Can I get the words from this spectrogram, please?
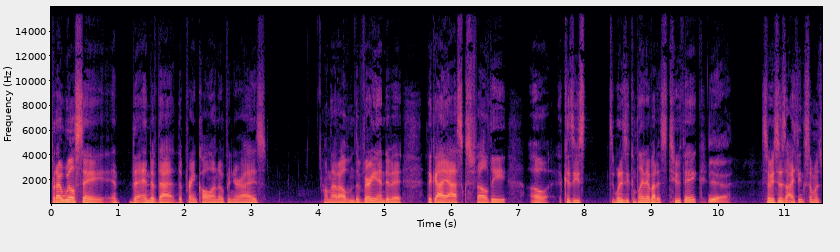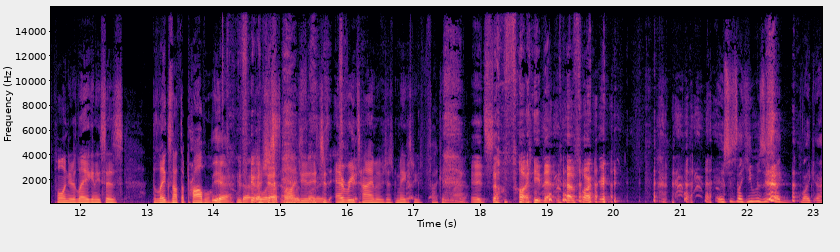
But I will say, at the end of that, the prank call on "Open Your Eyes" on that album, the very end of it, the guy asks Feldy, "Oh, because he's what is he complaining about? His toothache." Yeah, So he says, "I think someone's pulling your leg," and he says, "The leg's not the problem." yeah. That, that Just, oh, dude, funny. it's just every time it just makes me fucking laugh. It's so funny that that part. It's just like he was just like like uh,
